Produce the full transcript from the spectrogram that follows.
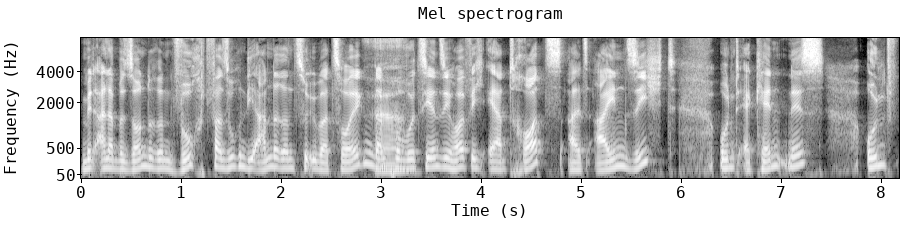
mit einer besonderen Wucht versuchen, die anderen zu überzeugen. Dann ja. provozieren sie häufig eher Trotz als Einsicht und Erkenntnis und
